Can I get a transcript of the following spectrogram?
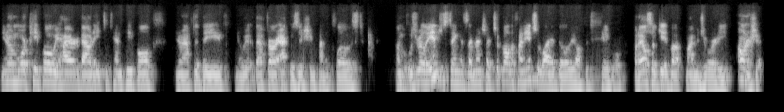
you know more people. We hired about eight to ten people. You know after the you know after our acquisition kind of closed. Um, what was really interesting, as I mentioned, I took all the financial liability off the table, but I also gave up my majority ownership.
